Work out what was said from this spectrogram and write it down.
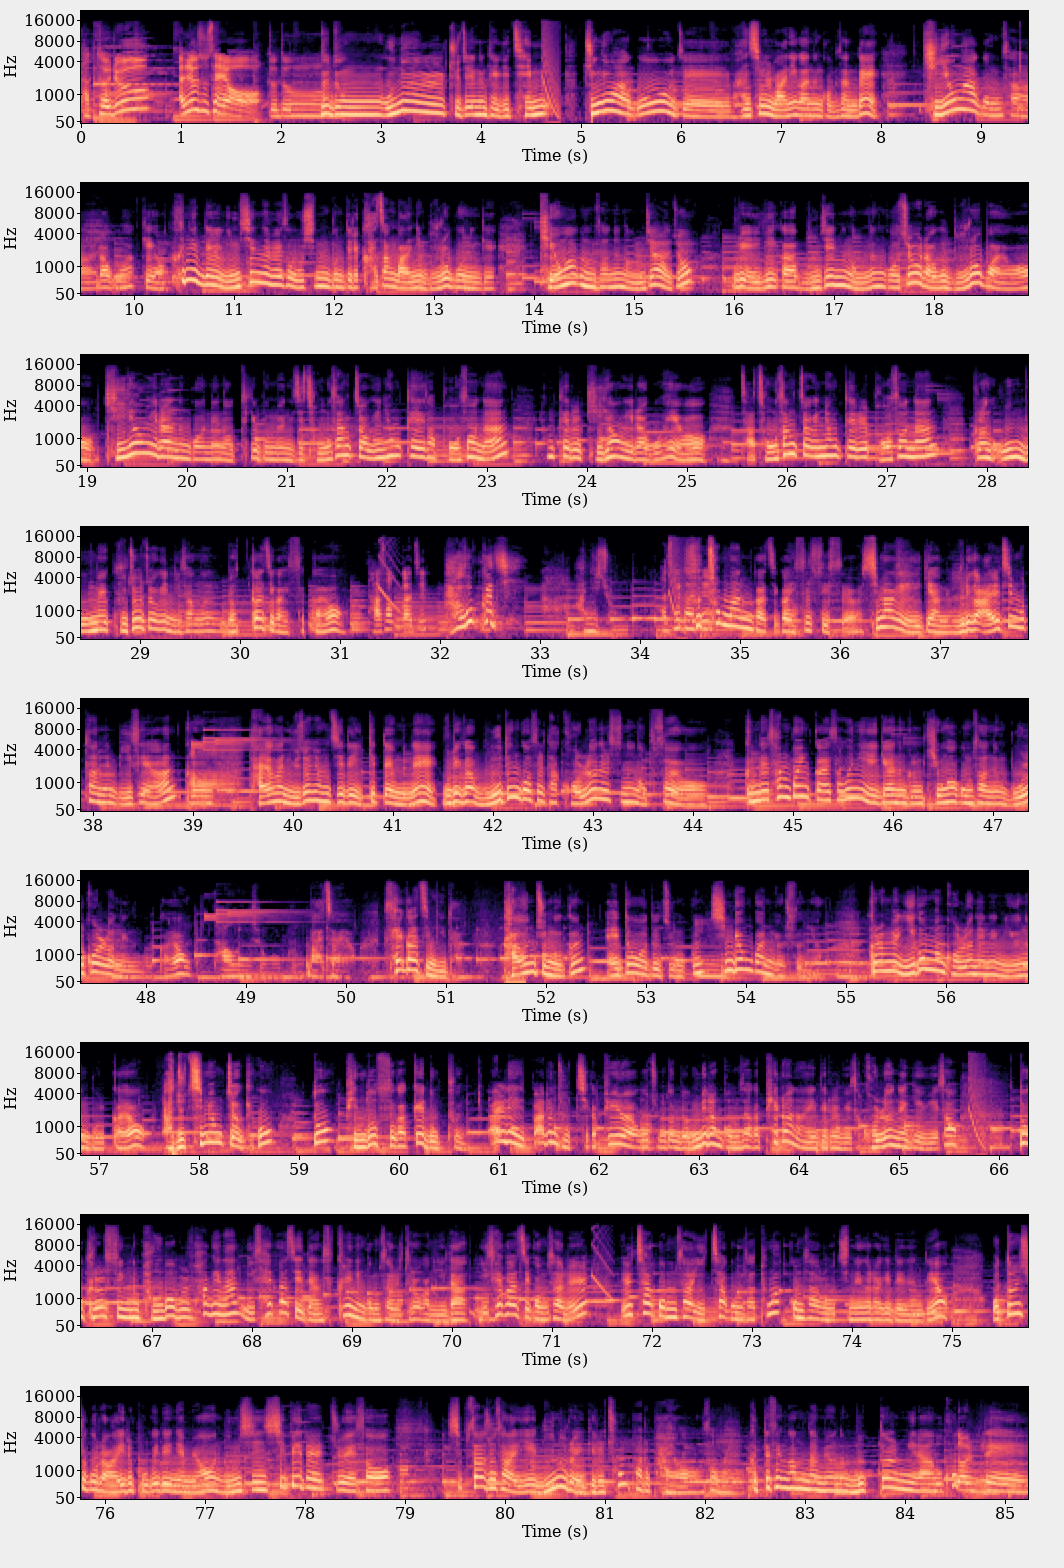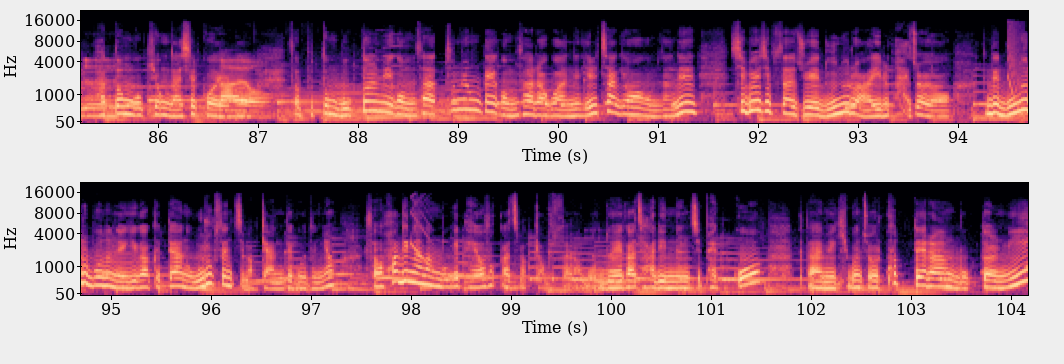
닥터류 알려주세요. 뚜둥. 두둥 오늘 주제는 되게 재미 중요하고 이제 관심을 많이 가는 검사인데 기형아 검사라고 할게요. 흔히들 임신을 해서 오시는 분들이 가장 많이 물어보는 게 기형아 검사는 언제 하죠? 우리 아기가 문제는 없는 거죠? 라고 물어봐요. 기형이라는 거는 어떻게 보면 이제 정상적인 형태에서 벗어난 형태를 기형이라고 해요. 자, 정상적인 형태를 벗어난 그런 온 몸의 구조적인 이상은 몇 가지가 있을까요? 다섯 가지? 다섯 가지? 아니죠. 세 가지? 수천만 가지가 있을 수 있어요. 심하게 얘기하면 우리가 알지 못하는 미세한 그런 아, 다양한 유전 형질이 있기 때문에 우리가 모든 것을 다 걸러낼 수는 없어요. 근데 산부인과에서 흔히 얘기하는 그런 기형아 검사는 뭘 걸러내는 걸까요? 다운 증후군. 맞아요. 세 가지입니다. 다운 증후군, 에드워드 증후군, 음. 신경관 결손이요. 음. 그러면 이것만 걸러내는 이유는 뭘까요? 아주 치명적이고 또 빈도수가 꽤 높은 빨리 빠른 조치가 필요하고 좀 더 면밀한 검사가 필요한 아이들을 위해서 걸러내기 위해서 또 그럴 수 있는 방법을 확인한 이 세 가지에 대한 screening 검사를 들어갑니다. 이 세 가지 검사를 1차 검사, 2차 검사, 통합 검사로 진행을 하게 되는데요. 어떤 식으로 아이를 보게 되냐면 임신 11일주에서 14주 사이에 눈으로 아기를 초음파로 봐요. 그래서 어, 그때 생각나면 목덜미랑 목덜미. 콧대 음. 봤던 거 기억나실 거예요. 나요. 그래서 보통 목덜미 검사, 투명대 검사라고 하는 1차 경화 검사는 11, 14주에 눈으로 아이를 봐줘요. 근데 눈으로 보는 아기가 그때 한 5, 6cm밖에 안 되거든요. 그래서 확인한 항목이 대여섯 가지밖에 없어요. 뭐 뇌가 잘 있는지 배꼽, 그다음에 기본적으로 콧대랑 목덜미,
